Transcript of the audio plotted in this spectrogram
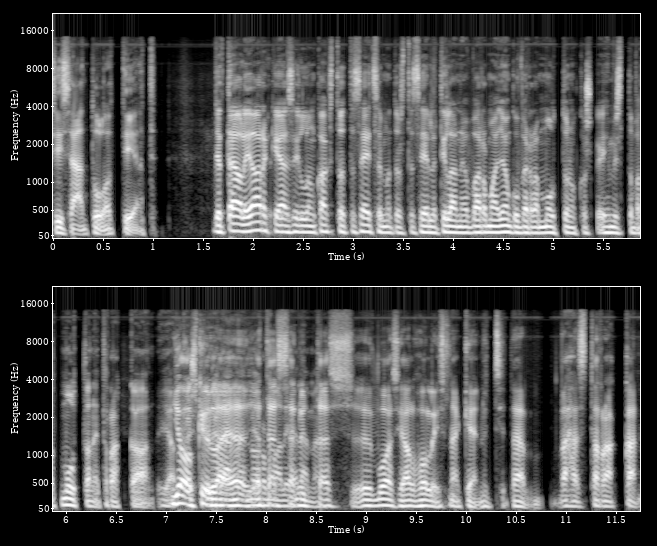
sisääntulotiet. Ja tämä oli arkea silloin 2017. Siellä tilanne on varmaan jonkun verran muuttunut, koska ihmiset ovat muuttaneet rakkaan. Ja Joo, kyllä. Ja, ja tässä elämää. nyt tässä vuosi Hollis näkee nyt sitä vähän sitä rakkaan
